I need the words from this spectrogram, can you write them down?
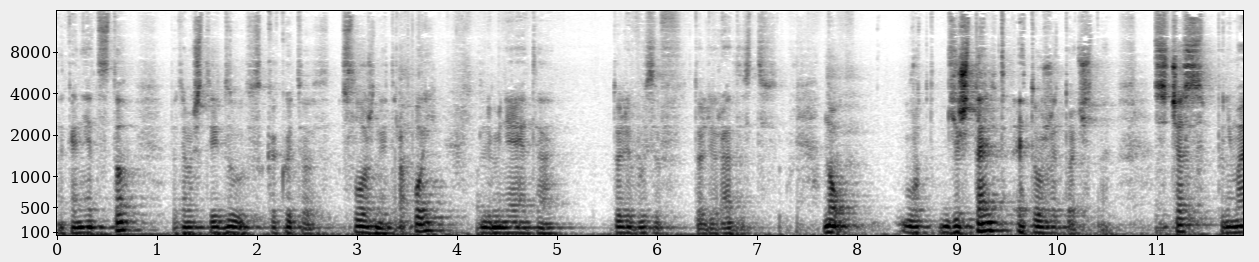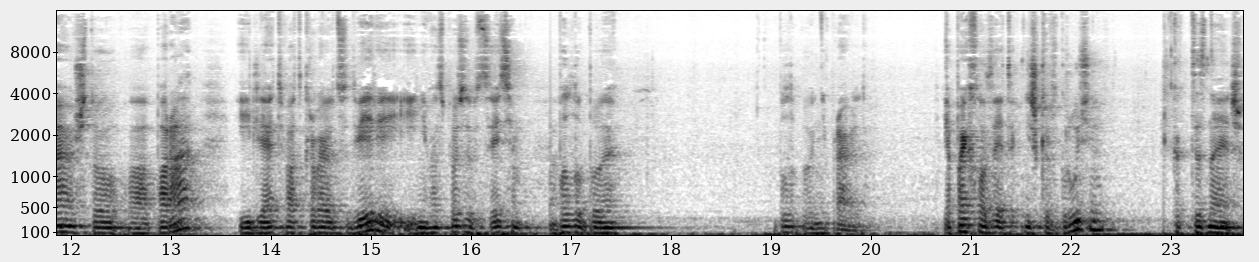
наконец-то, потому что иду с какой-то сложной тропой. Для меня это то ли вызов, то ли радость. Но вот гештальт — это уже точно. Сейчас понимаю, что а, пора, и для этого открываются двери, и не воспользоваться этим было бы, было бы неправильно. Я поехал за этой книжкой в Грузию, как ты знаешь.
